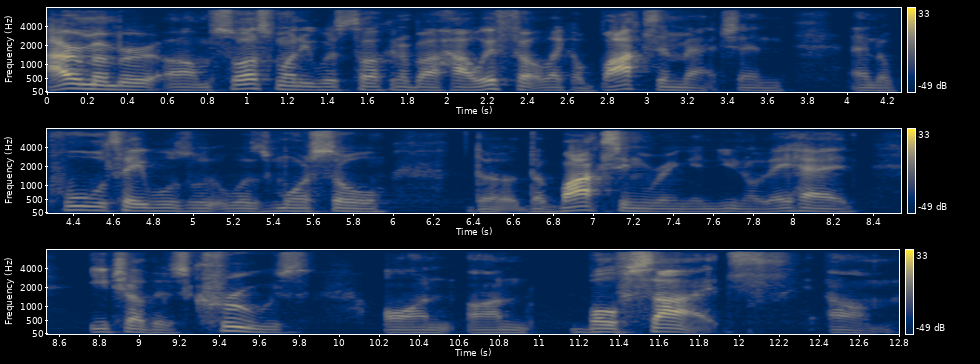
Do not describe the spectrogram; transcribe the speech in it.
I remember um, Sauce Money was talking about how it felt like a boxing match, and and the pool tables was, was more so the the boxing ring, and you know they had each other's crews on on both sides. Um,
